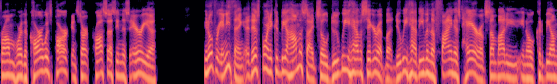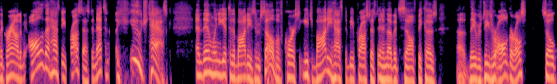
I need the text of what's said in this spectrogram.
from where the car was parked and start processing this area you know, for anything at this point, it could be a homicide. So, do we have a cigarette butt? Do we have even the finest hair of somebody? You know, could be on the ground. I mean, all of that has to be processed, and that's an, a huge task. And then when you get to the bodies themselves, of course, each body has to be processed in and of itself because uh, they were these were all girls. So,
